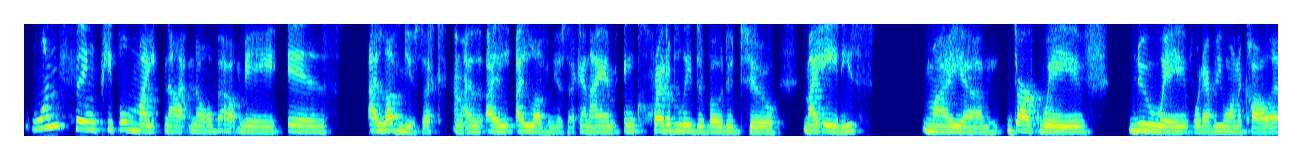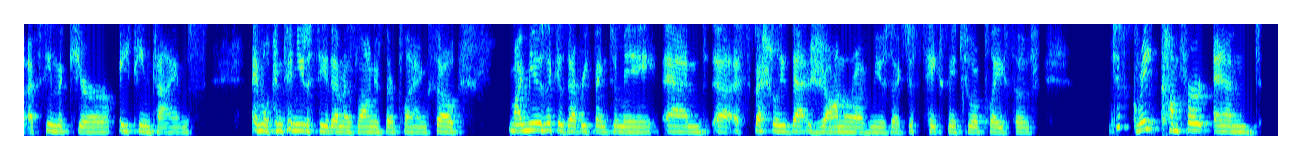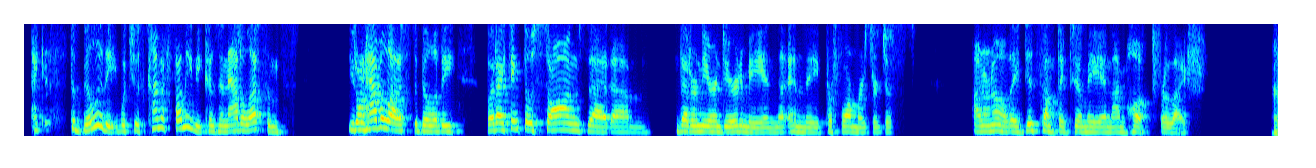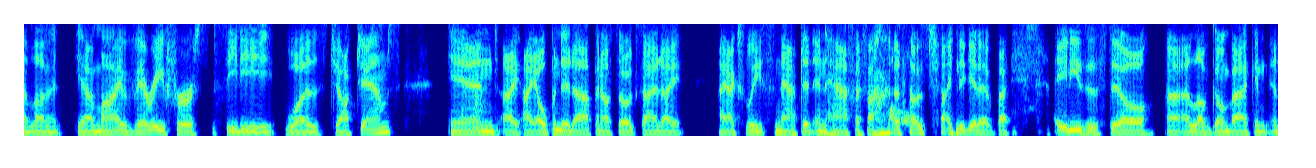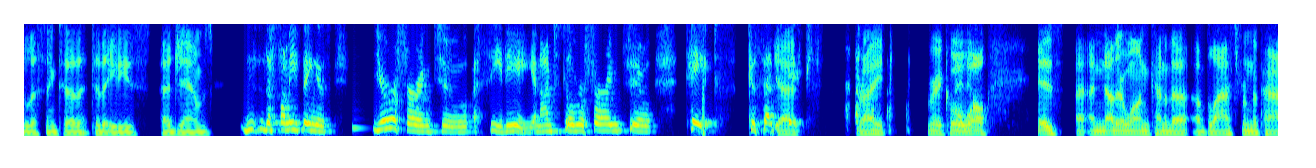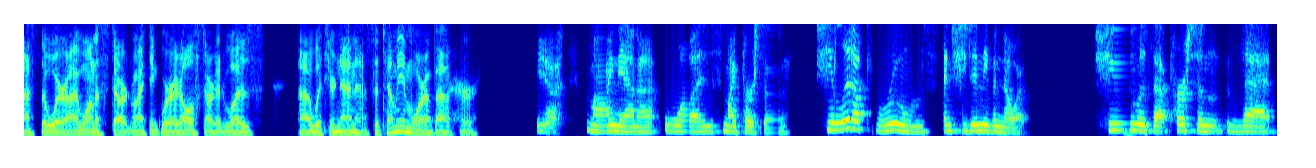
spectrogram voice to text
one thing people might not know about me is I love music and I, I, I love music and I am incredibly devoted to my 80s, my um, dark wave, new wave, whatever you want to call it. I've seen The Cure 18 times and will continue to see them as long as they're playing. So my music is everything to me and uh, especially that genre of music just takes me to a place of just great comfort and I guess, stability, which is kind of funny because in adolescence, you don't have a lot of stability. But I think those songs that um, that are near and dear to me and the, and the performers are just, I don't know, they did something to me and I'm hooked for life. I love it. Yeah, my very first CD was Jock Jams, and I, I opened it up and I was so excited. I I actually snapped it in half if I, as I was trying to get it. But 80s is still, uh, I love going back and, and listening to, to the 80s uh, jams. The funny thing is, you're referring to a CD, and I'm still referring to tapes, cassette yeah, tapes. right. Very cool. Well, is another one kind of the a blast from the past. The where I want to start, and I think where it all started was uh, with your nana. So tell me more about her. Yeah my Nana was my person. She lit up rooms and she didn't even know it. She was that person that,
